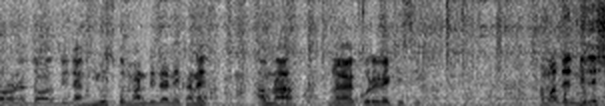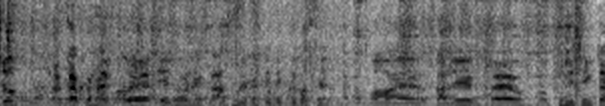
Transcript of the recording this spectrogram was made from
ধরনের ডিজাইন হিউজ পরিমাণ ডিজাইন এখানে আমরা করে রেখেছি। আমাদের নিজস্ব কারখানায় এই ধরনের কাজ হয়ে থাকে, দেখতে পাচ্ছেন। কাজের ফিনিশিংটা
